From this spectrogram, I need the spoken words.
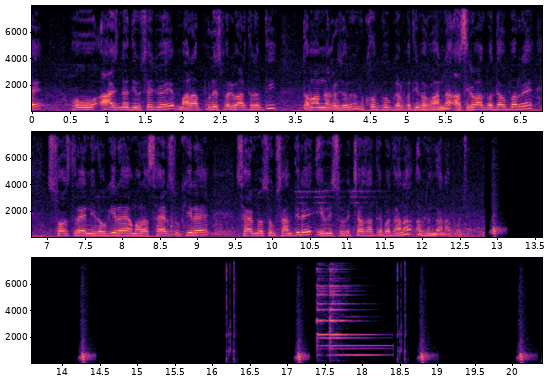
હું આજના દિવસે જો એ મારા પોલીસ પરિવાર તરફથી તમામ નગરજનોને ખૂબ ખૂબ ગણપતિ ભગવાનના આશીર્વાદ બધા ઉપર રહે, સ્વસ્થ રહે, નિરોગી રહે, અમારા શહેર સુખી રહે શહેરમાં સુખ શાંતિ રહે એવી શુભેચ્છા સાથે બધાના અભિનંદન આપું છું.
